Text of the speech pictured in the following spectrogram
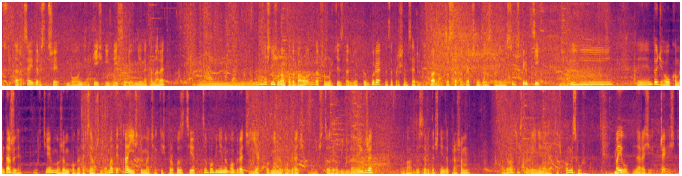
z Darksiders 3 bądź jakiejś innej serii mnie na kanale. Mm, Jeśli się Wam podobało, zawsze możecie zostawić łapkę w górę. Zapraszam ser bardzo serdecznie do zostawienia subskrypcji i y, do działu komentarzy, gdzie możemy pogadać na różne tematy, a jeśli macie jakieś propozycje, co powinienem ograć jak powinienem ograć, bądź co zrobić w danej grze, bardzo serdecznie zapraszam do zostawienia jakichś pomysłów. Baju, na razie, cześć!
